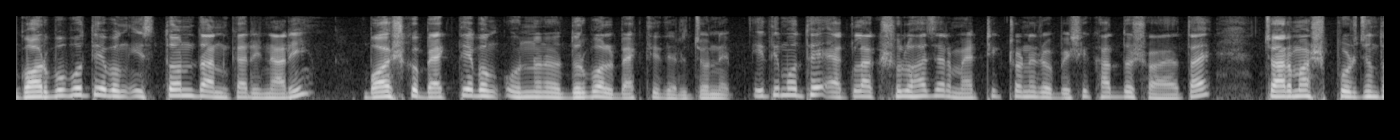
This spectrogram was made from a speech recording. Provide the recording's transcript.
গর্ভবতী এবং স্তনদানকারী নারী। বয়স্ক ব্যক্তি এবং অন্যান্য দুর্বল ব্যক্তিদের জন্য। ইতিমধ্যে এক লাখ ষোলো হাজার মেট্রিক টনেরও বেশি খাদ্য সহায়তায় চার মাস পর্যন্ত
